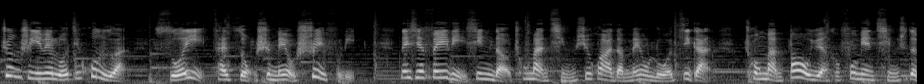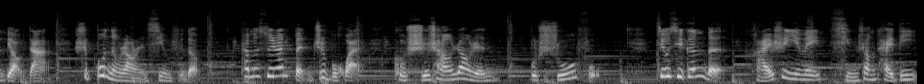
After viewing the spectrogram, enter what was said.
正是因为逻辑混乱，所以才总是没有说服力。那些非理性的、充满情绪化的、没有逻辑感、充满抱怨和负面情绪的表达，是不能让人信服的。他们虽然本质不坏，可时常让人不舒服。究其根本，还是因为情商太低，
